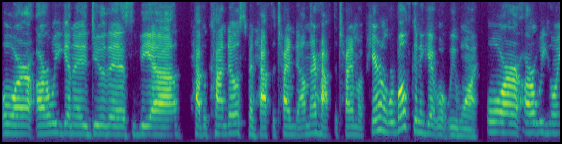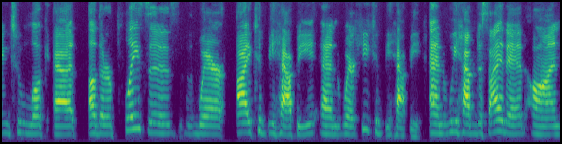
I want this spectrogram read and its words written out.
Or are we going to do this via have a condo, spend half the time down there, half the time up here, and we're both going to get what we want? Or are we going to look at other places where I could be happy and where he could be happy. And we have decided on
